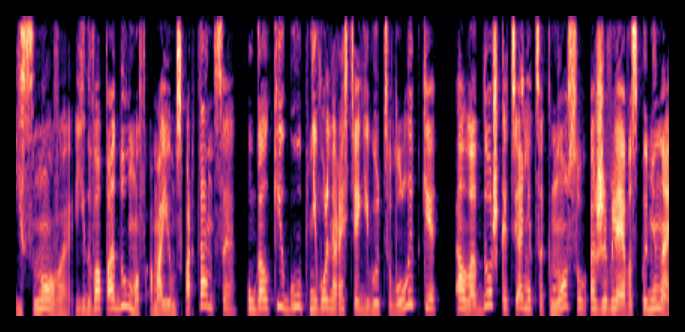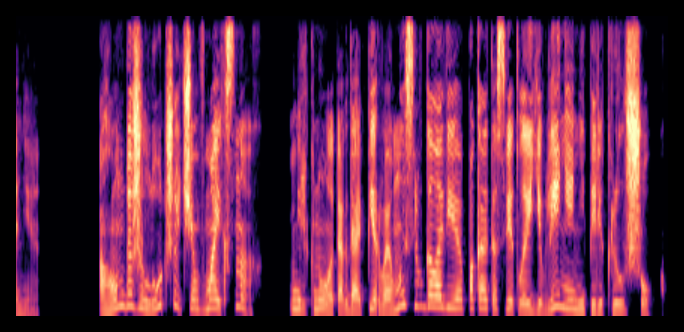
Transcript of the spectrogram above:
И снова, едва подумав о моем спартанце, уголки губ невольно растягиваются в улыбке, а ладошка тянется к носу, оживляя воспоминания. А он даже лучше, чем в моих снах. Мелькнула тогда первая мысль в голове, пока это светлое явление не перекрыл шок.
